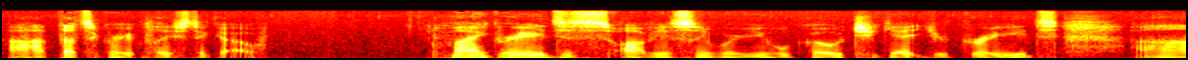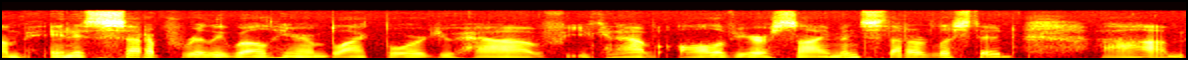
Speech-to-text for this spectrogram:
uh, that's a great place to go. My Grades is obviously where you will go to get your grades, um, and it's set up really well here in Blackboard. You have you can have all of your assignments that are listed, um,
